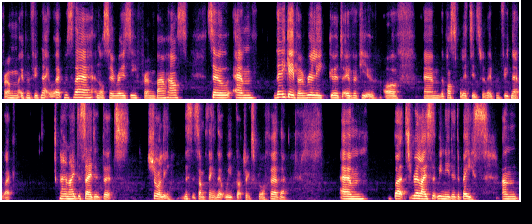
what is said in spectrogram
from Open Food Network was there and also Rosie from Bauhaus. So um, they gave a really good overview of um, the possibilities with Open Food Network. And I decided that surely this is something that we've got to explore further. Um, but realized that we needed a base. And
